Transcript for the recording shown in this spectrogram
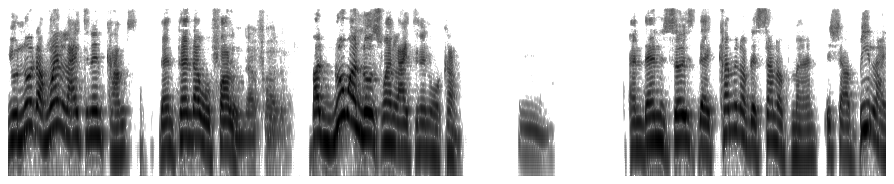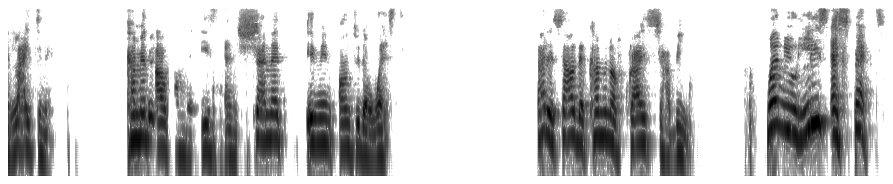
you know that when lightning comes then thunder will follow And follow. but no one knows when lightning will come Mm. And then it says the coming of the son of man it shall be like lightning coming out from the east and shineth even unto the west that is how the coming of christ shall be when you least expect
